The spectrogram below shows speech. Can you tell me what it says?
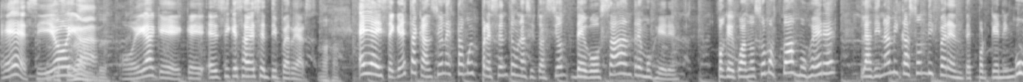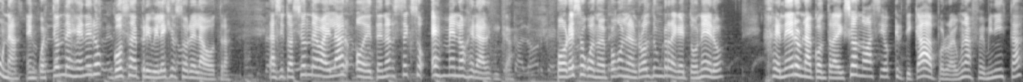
Eh, sí, oiga. Oiga, que, que él sí que sabe sentir perrearse. Ajá. Ella dice que en esta canción está muy presente una situación de gozada entre mujeres. Porque cuando somos todas mujeres, las dinámicas son diferentes porque ninguna, en cuestión de género, goza de privilegios sobre la otra. La situación de bailar o de tener sexo es menos jerárquica. Por eso cuando me pongo en el rol de un reggaetonero, genera una contradicción, no ha sido criticada por algunas feministas,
